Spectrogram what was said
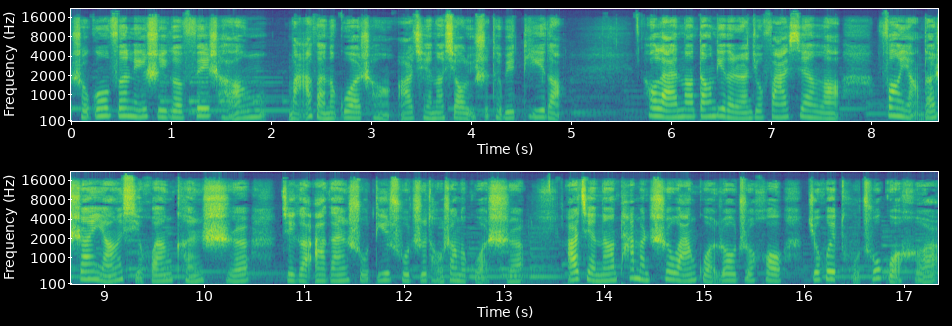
手工分离是一个非常麻烦的过程，而且呢效率是特别低的。后来呢，当地的人就发现了，放养的山羊喜欢啃食这个阿甘树低处枝头上的果实，而且呢，它们吃完果肉之后就会吐出果核，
